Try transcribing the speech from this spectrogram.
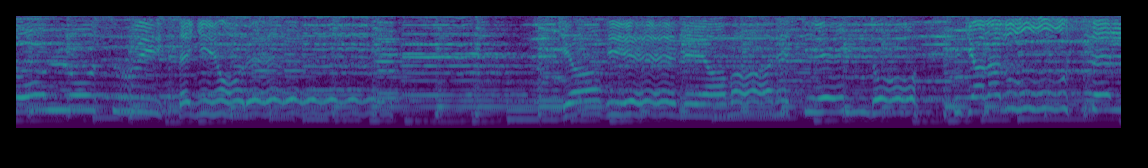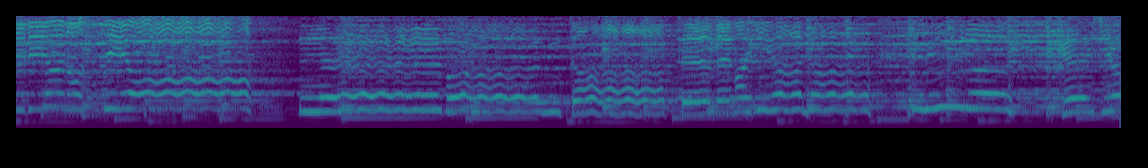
cantaron los ruiseñores ya viene amaneciendo, ya la luz del día nos dio. Levántate de mañana, mira que ya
